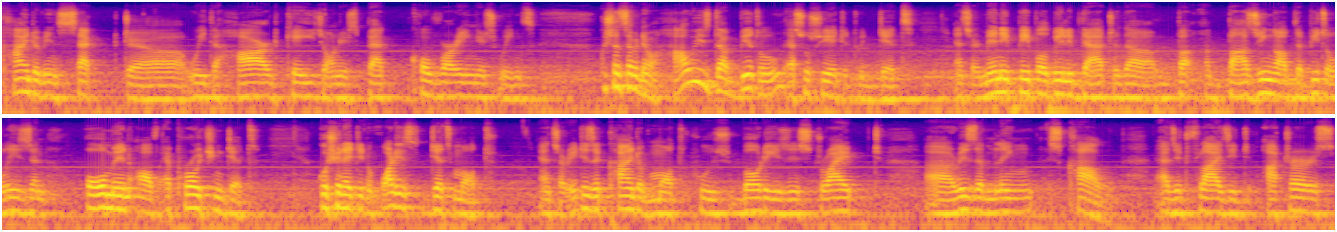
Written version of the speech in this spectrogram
kind of insect uh, with a hard cage on its back covering its wings. Question 7 How is the beetle associated with death? Answer Many people believe that the buzzing of the beetle is an omen of approaching death. Question 18 What is death moth? Answer It is a kind of moth whose body is striped, uh, resembling skull. As it flies, it utters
